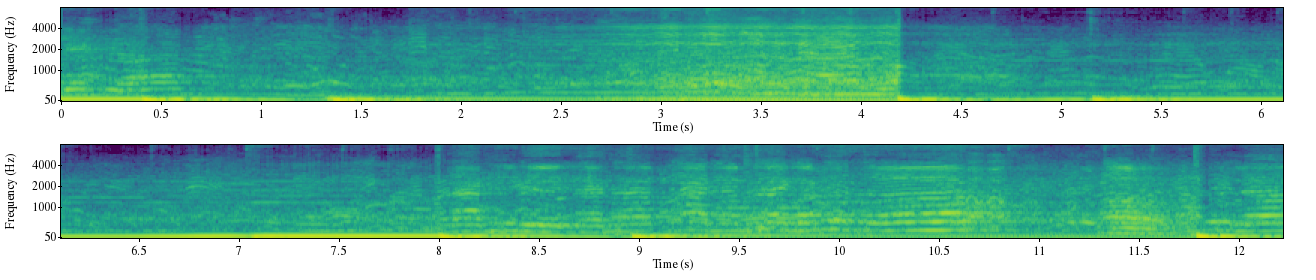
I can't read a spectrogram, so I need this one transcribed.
ที่พิทักษ์หน้าที่หนึ่งนะครับ หน้านำชัยวัฒน์เสริม เอาขึ้นแล้ว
